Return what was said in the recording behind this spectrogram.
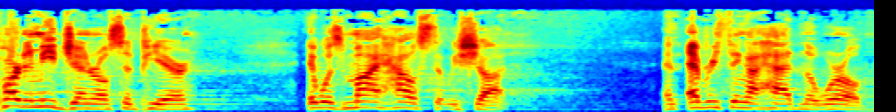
Pardon me, General, said Pierre. It was my house that we shot and everything I had in the world.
